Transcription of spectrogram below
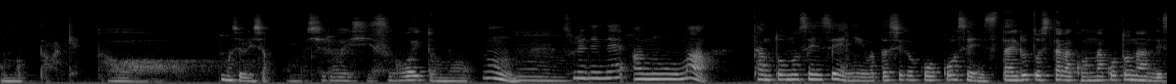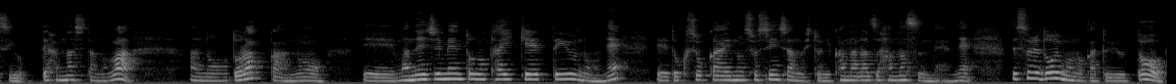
思ったわけ。はあ。面白いでしょ？面白いしすごいと思う。ん。ううん。それでねあのまあ担当の先生に私が高校生に伝えるとしたらこんなことなんですよって話したのはあのドラッカーの、えーマネジメントの体系っていうのをね、えー読書会の初心者の人に必ず話すんだよね。でそれどういうものかというと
